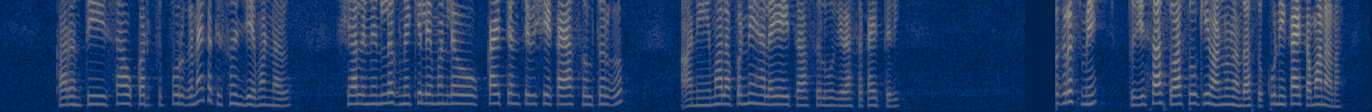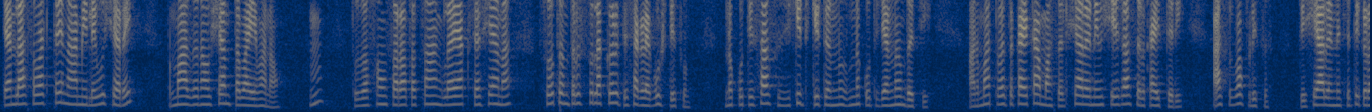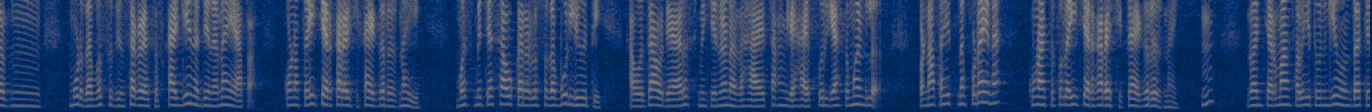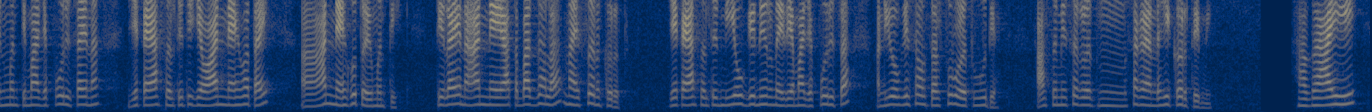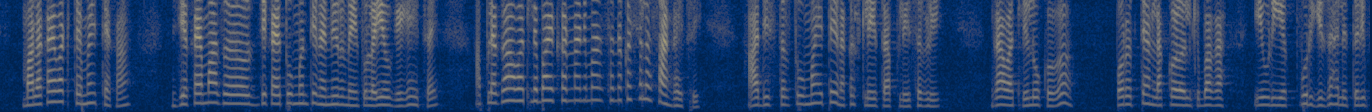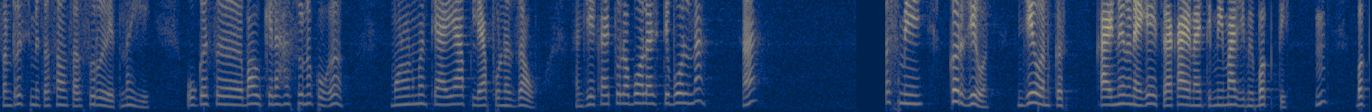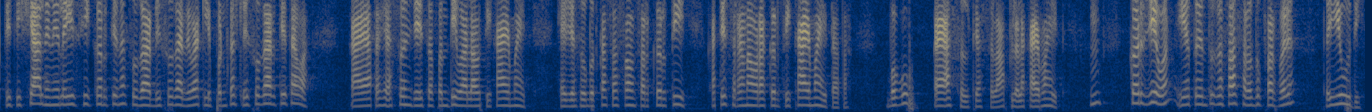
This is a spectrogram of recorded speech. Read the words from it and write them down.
कारण ती सावकारचं पोरग नाही का ते संजय म्हणणार? शालिनीने लग्न केले म्हणल्यावर काय त्यांच्याविषयी काय असेल तर गं? आणि मला पण नेहायला यायचं असेल वगैरे असं काहीतरी. बघ रश्मी तुझी सासू असो किंवा ननंद असो कुणी काय का म्हणा ना त्यांना असं वाटतंय ना आम्ही लय हुशार आहे पण माझं नाव शांताबाई म्हणावं. तुझा संसार आता चांगला आहे अक्षरशः ना स्वतंत्रच तुला करते सगळ्या गोष्टीतून. नको ती सासूची किटकिट नको तुझ्या नंदाची. आणि महत्वाचं काय काम असेल शाळेविषयीच असेल काहीतरी असं बापडीचं. ते शाळेनेचं तिकडं मुडदा बसू देईन सगळ्याच काय घेणं देणं नाही आता. कोणाचा विचार करायची काय गरज नाही. मग मी त्या सावकाराला सुद्धा बोलली होती. अहो जाऊ द्या रश्मीची नणद हाय चांगली हाय पुरगी असं म्हणलं. पण आता इथनं पुढे ना कुणाचा तुला विचार करायची काय गरज नाही. दोन चार माणसाला इथून घेऊन जाते म्हणते माझ्या पोरीचा आहे ना जे काय असेल ते तिच्यावर अन्याय होत आहे. अन्याय होतोय म्हणते. तिला आहे ना अन्याय आता बाद झाला नाही सण करत. जे काय असेल ते योग्य निर्णय द्या माझ्या पोरीचा आणि योग्य संसार सुरळत होऊ द्या. असं मी सगळं सगळ्यांना हे करते मी. अगं आई मला काय वाटतं माहिती आहे का? जे काय माझं जे काय तू म्हणते ना निर्णय तुला योग्य घ्यायचा आहे आपल्या गावातल्या बायकांना आणि माणसांना कशाला सांगायचे आधीच तर तू माहिती आहे ना कसले आहेत आपले सगळे. गावातले लोक ग. परत त्यांना कळल की बघा एवढी एक पुरगी झाली तरी पण रश्मीचा संसार सुरळीत नाहीये. उगाच भाऊकीला हसू नको ग. म्हणून म्हणते आई आपले आपणच जाऊ. आणि जे काय तुला बोलायचं ते बोल ना. हा? रश्मी कर जेवण. जेवण कर. काय निर्णय घ्यायचा काय नाही ते मी माझी मी बघते. बघते ती शालिनीला ही करते ना सुधारली सुधारली वाटली पण कसली सुधारते तवा. काय आता ह्या संजयचा पण दिवा लावते काय माहीत? ह्याच्यासोबत कसा संसार करते? का तिसरा नवरा करते? काय माहीत आता? बघू काय असेल ते असेल. आपल्याला काय माहीत? कर जेवण. येतोय तुझा सासरा दुपारपर्यंत? तर येऊ दे.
